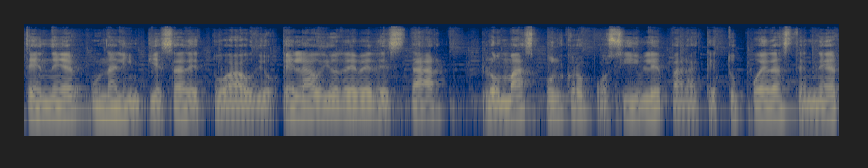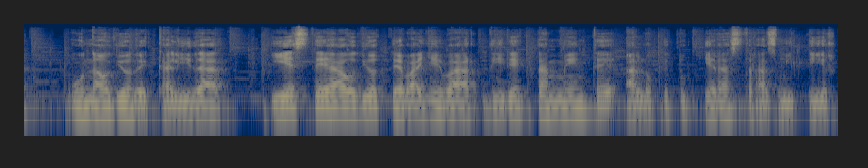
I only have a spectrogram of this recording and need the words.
tener una limpieza de tu audio. El audio debe de estar lo más pulcro posible para que tú puedas tener un audio de calidad y este audio te va a llevar directamente a lo que tú quieras transmitir.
